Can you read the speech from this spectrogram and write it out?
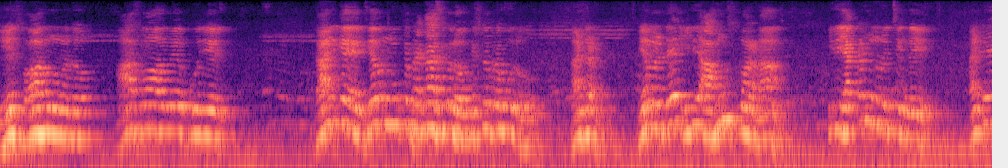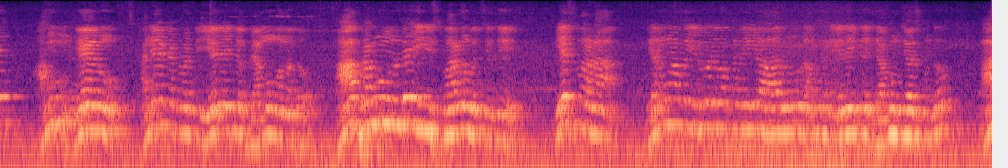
ఏ స్వాహం ఉన్నదో ఆ స్వాహమే పూజే. దానికే జీవన్ముక్త ప్రకాశకులు కృష్ణ ప్రభువులు అంటాడు. ఏమంటే ఇది అహం స్మరణ ఇది ఎక్కడి నుండి వచ్చింది? అంటే అహం నేను అనేటటువంటి ఏదైతే బ్రహ్మం ఉన్నదో ఆ బ్రహ్మం నుండే ఈ స్మరణ వచ్చింది. ఏ స్మరణ? జన్మాక ఇరవై ఒక వెయ్యి ఆరు అంశాలు ఏదైతే జపం చేసుకుందో ఆ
